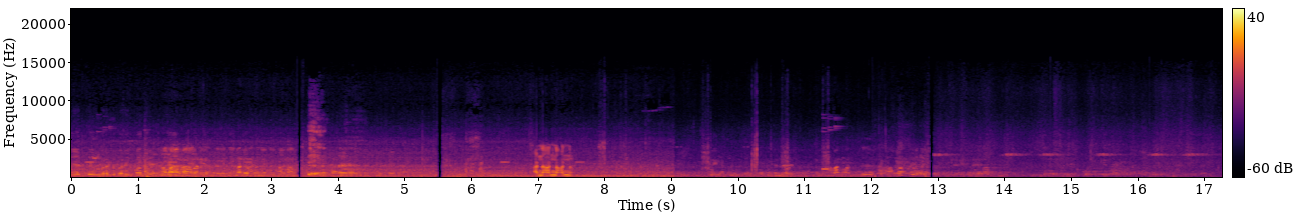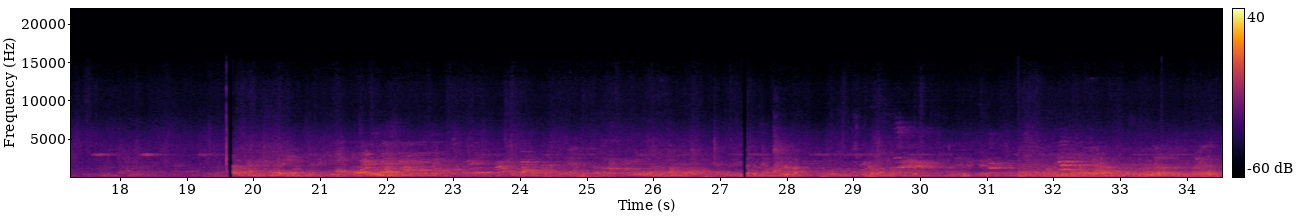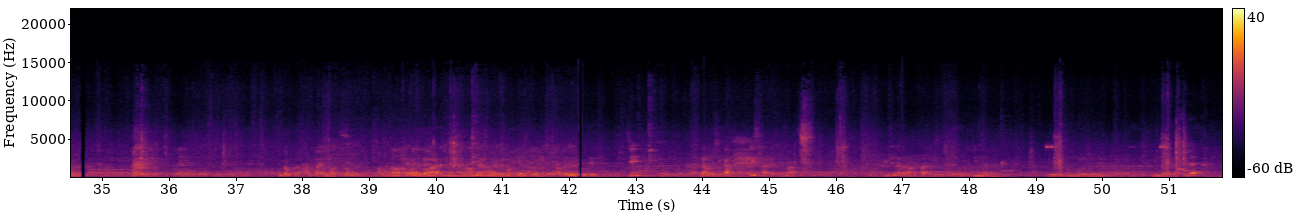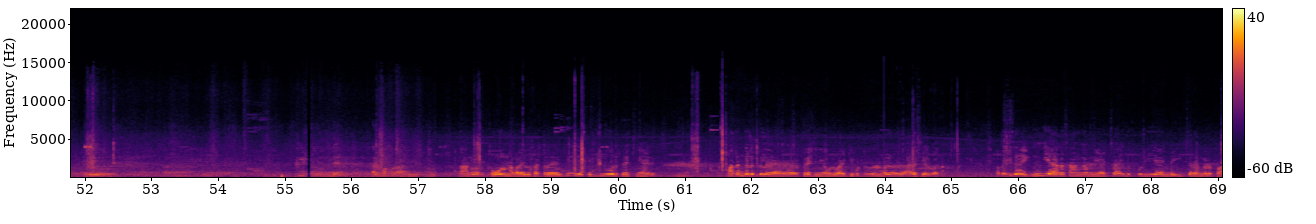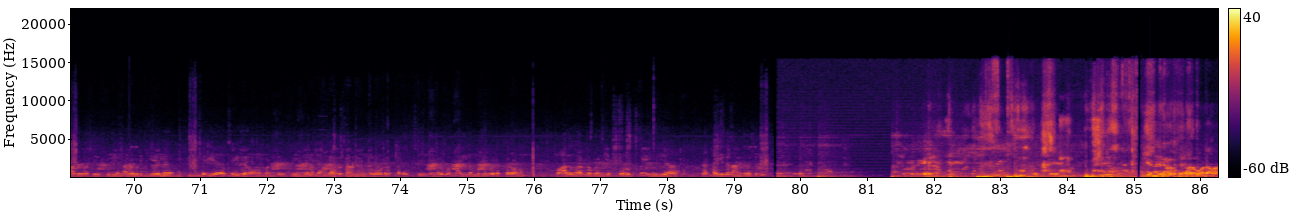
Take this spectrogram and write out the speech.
நேற்று உங்க ரெண்டு பேரையும் பார்த்தேன் அண்ணா அண்ணா அண்ணா. ఇంకొక మైండ్ మొత్తం நாங்கள் ஒரு தோரண வளைவு கட்டுறதுக்கு பெரிய ஒரு பிரச்சனையாக இருக்குது மதங்களுக்குள்ள பிரச்சனையை உருவாக்கி விட்டுருந்தாங்க அரசியல்வாதி. அப்போ இதை இந்திய அரசாங்கம் நினைச்சா இதுக்குரிய இந்த ஈச்சரங்களை பாதுகாத்து இதுக்குரிய நடவடிக்கைகளை செய்ய செய்தரணும் வந்து நீங்கள் இலங்கை அரசாங்கங்களோட கதைச்சு எங்களுக்கு ஒரு நல்ல முடிவுகளை தரணும். பாதுகாக்க வேண்டிய பொறுப்பு இந்தியா கையில் தான் இருக்குது. வர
